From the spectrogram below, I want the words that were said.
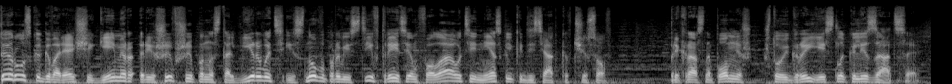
Ты русскоговорящий геймер, решивший поностальгировать и снова провести в третьем Fallout несколько десятков часов. Прекрасно помнишь, что у игры есть локализация —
